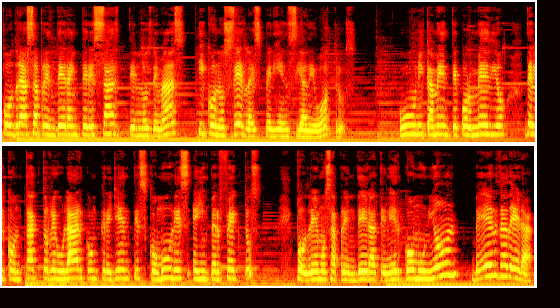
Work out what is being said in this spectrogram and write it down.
podrás aprender a interesarte en los demás y conocer la experiencia de otros. Únicamente por medio del contacto regular con creyentes comunes e imperfectos, podremos aprender a tener comunión verdadera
